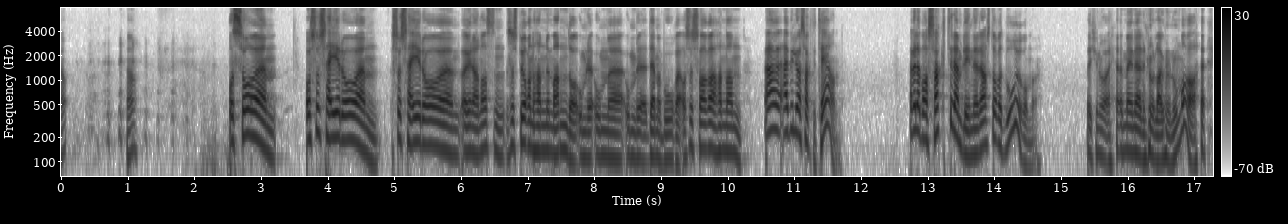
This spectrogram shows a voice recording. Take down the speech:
Ja. ja. Og så, um, og så sier da um, så sier da Øyvind Andersen, så spør han han mannen da om det, om, uh, om det med bordet. Og så svarer han mannen ja, jeg ville jo ha sagt det til han. Jeg ville bare sagt til den blinde der står et bord i rommet. Det er ikke noe, jeg mener, er det noe å lage noen nummer av?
